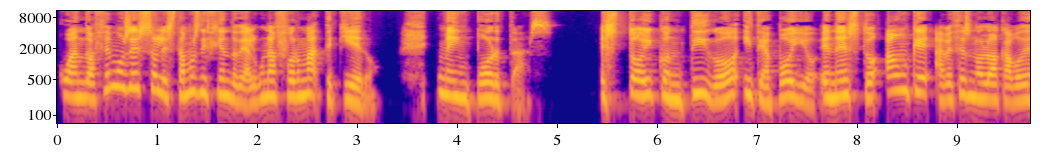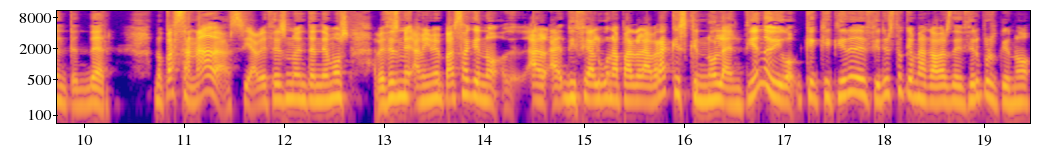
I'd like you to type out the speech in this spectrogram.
cuando hacemos eso le estamos diciendo de alguna forma, te quiero, me importas, estoy contigo y te apoyo en esto, aunque a veces no lo acabo de entender. No pasa nada si a veces no entendemos, a veces a mí me pasa que no dice alguna palabra que es que no la entiendo y digo, ¿qué, quiere decir esto que me acabas de decir? Porque no,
